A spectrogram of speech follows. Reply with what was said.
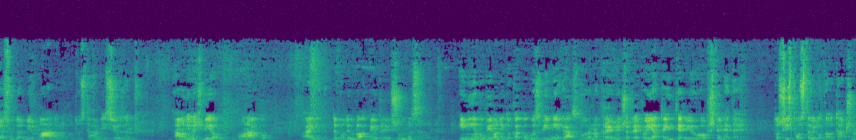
ja sam da bio mlad, onako dosta ambiciozan, a on je već bio onako, ajde, da budem blag, bio prilično mrzav. I nije mu bilo ni do kakvog ozbiljnijeg razgovora. Na kraju mi je čak rekao, ja te intervju uopšte ne dajem. To se ispostavilo kao tačno,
